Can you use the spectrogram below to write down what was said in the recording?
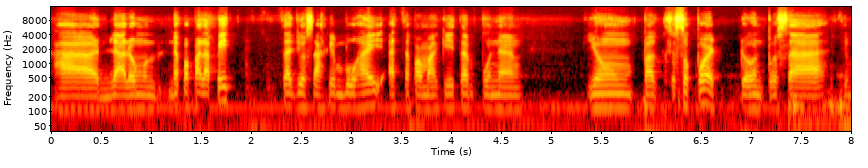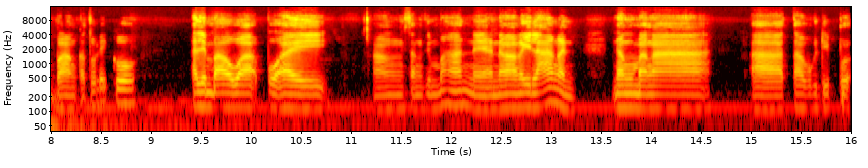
uh, lalong napapalapit sa Diyos sa aking buhay at sa pamagitan po ng yung pagsusupport doon po sa simbahang katoliko. Halimbawa po ay ang isang simbahan na nangangailangan ng mga uh, tawag di po,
